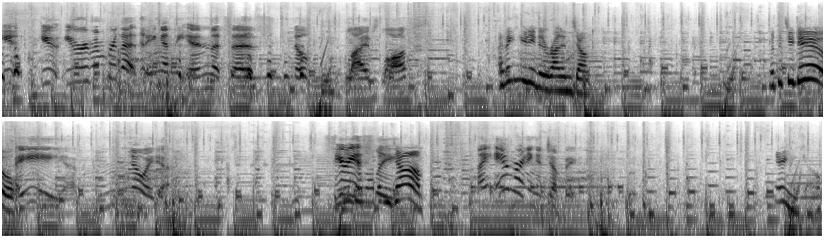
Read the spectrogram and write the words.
You, you, you remember that thing at the end that says no lives lost? I think you need to run and jump. What did you do? Hey, I have no idea. Seriously, jump! I am running and jumping. There you go.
